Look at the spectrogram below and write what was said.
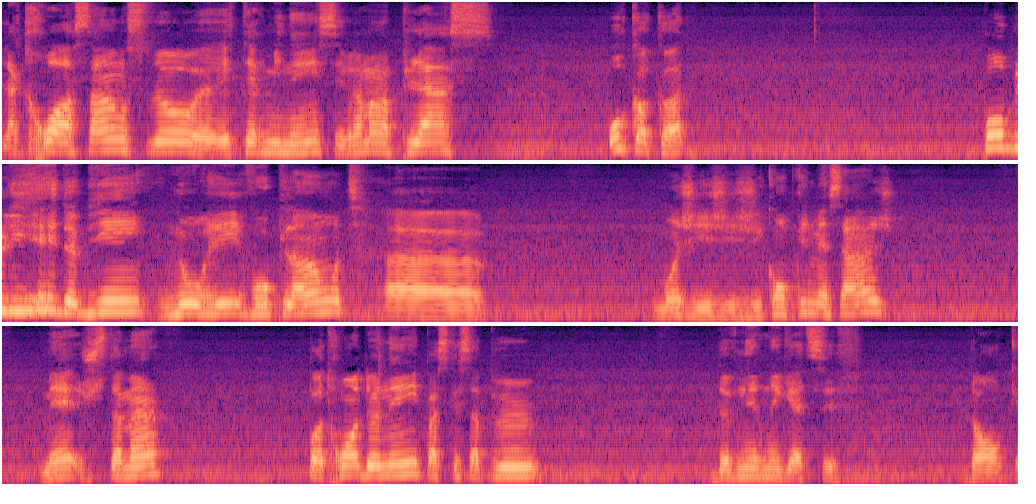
la croissance là, euh, est terminée. C'est vraiment place aux cocottes. Pas oublier de bien nourrir vos plantes. moi, j'ai compris le message. Mais justement, pas trop en donner parce que ça peut devenir négatif. Donc,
